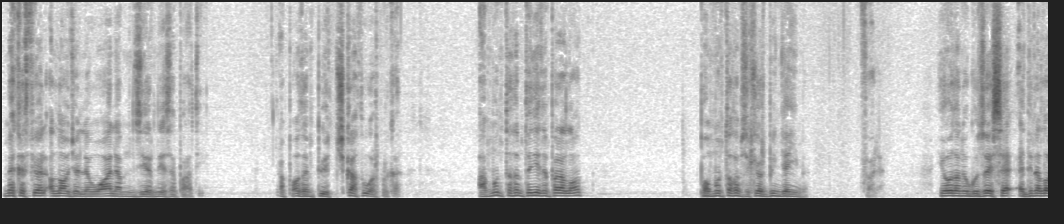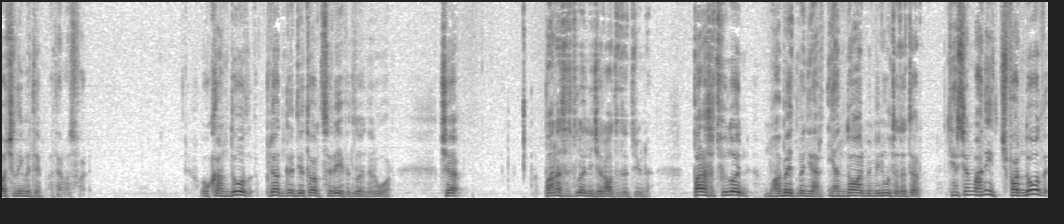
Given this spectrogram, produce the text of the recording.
me këtë fjalë Allahu xhelle ue ala më nxjerr nesër para tij. Apo edhe më pyet, çka thua për këtë? A mund të them të njëjtën para Allahut? Po mund të them se kjo është bindja ime. Fole. Jo dhe nuk guxoj se e din Allahu qëllimin tim, atëherë mos fol. U ka ndodh plot nga dijetarët e selefit vëlla i nderuar që para se të fillojnë ligjëratat e tyne, para se të fillojnë muhabet me njerëz, janë ndalë me minuta të tëra. Njerëzit janë mahnit, çfarë ndodhi?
